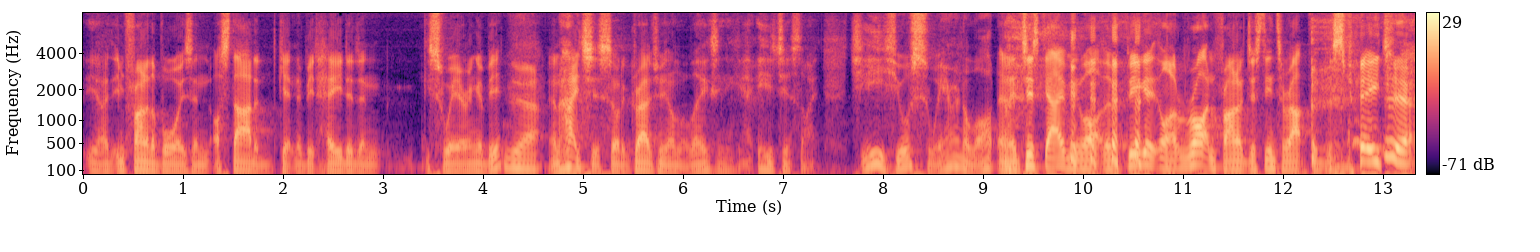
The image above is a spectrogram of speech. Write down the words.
you know in front of the boys, and I started getting a bit heated and swearing a bit. Yeah. And H just sort of grabs me on the legs and he, he's just like, geez, you're swearing a lot. And it just gave me like the biggest, like right in front of just interrupted the speech. Yeah.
